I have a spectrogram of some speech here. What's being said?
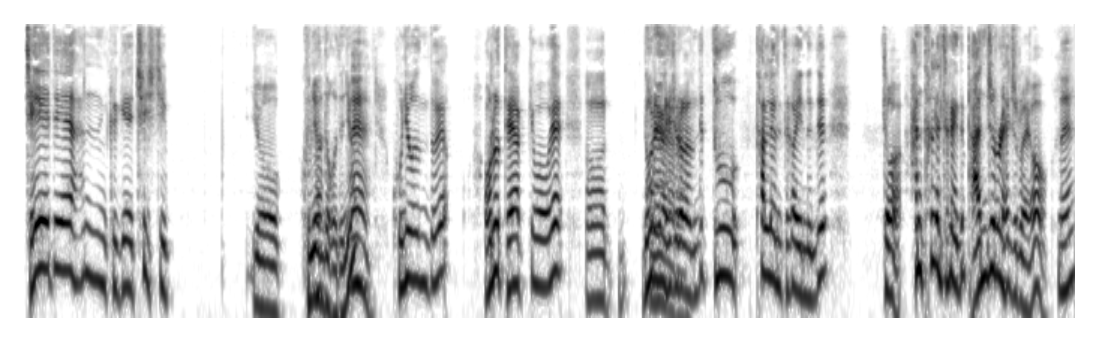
제대한 그게 70요 9년도거든요. 네. 9년도에 어느 대학교에 어 노래를 해주러 가는데 두 탤런트가 있는데 저 한 탤런트가 있는데 반주를 해주러 해요. 네.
